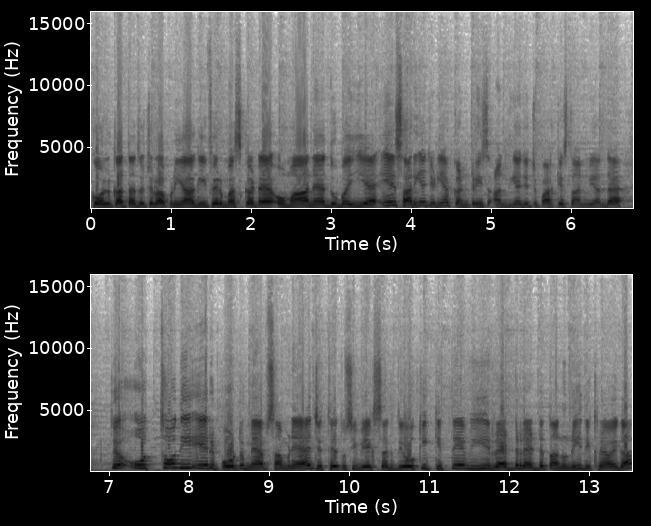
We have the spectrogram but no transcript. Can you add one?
ਕੋਲਕਾਤਾ ਤੋਂ ਚਲੋ ਆਪਣੀ ਆ ਗਈ, ਫਿਰ ਮਸਕਟ ਹੈ, ਓਮਾਨ ਹੈ, ਦੁਬਈ ਹੈ, ਇਹ ਸਾਰੀਆਂ ਜਿਹੜੀਆਂ ਕੰਟਰੀਜ਼ ਆਂਦੀਆਂ ਜਿਹ ਚ ਪਾਕਿਸਤਾਨ ਵੀ ਆਂਦਾ ਹੈ। ਤੇ ਉੱਥੋਂ ਦੀ ਇਹ ਰਿਪੋਰਟ ਮੈਪ ਸਾਹਮਣੇ ਆਇਆ, ਜਿੱਥੇ ਤੁਸੀਂ ਵੇਖ ਸਕਦੇ ਹੋ ਕਿ ਕਿਤੇ ਵੀ ਰੈੱਡ ਰੈੱਡ ਤੁਹਾਨੂੰ ਨਹੀਂ ਦਿਖ ਰਿਹਾ ਹੋਵੇਗਾ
